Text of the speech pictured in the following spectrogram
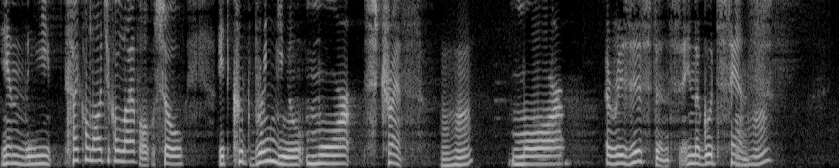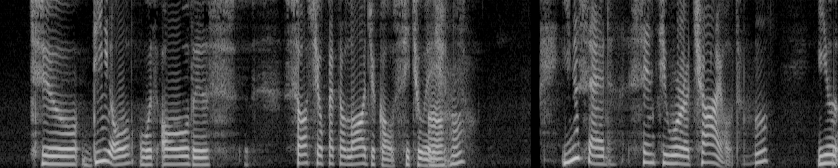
in the psychological level so it could bring you more strength, mm-hmm. More resistance in a good sense mm-hmm. to deal with all these sociopathological situations. Uh-huh. You said since you were a child, mm-hmm you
